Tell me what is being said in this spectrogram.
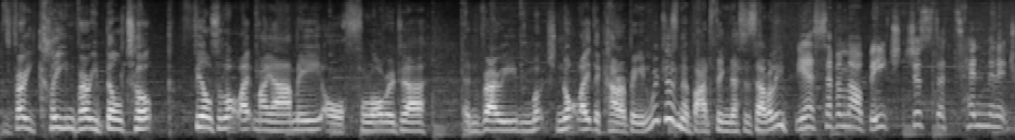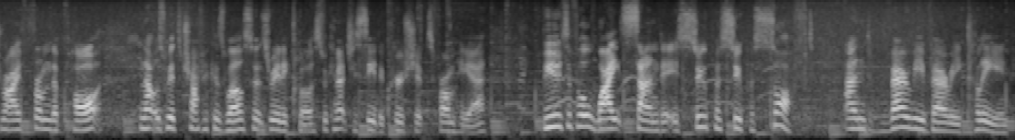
It's very clean, very built up. Feels a lot like Miami or Florida and very much not like the Caribbean, which isn't a bad thing necessarily. Yeah, Seven Mile Beach, just a 10 minute drive from the port, and that was with traffic as well, so it's really close. We can actually see the cruise ships from here. Beautiful white sand, it is super, super soft and very, very clean.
